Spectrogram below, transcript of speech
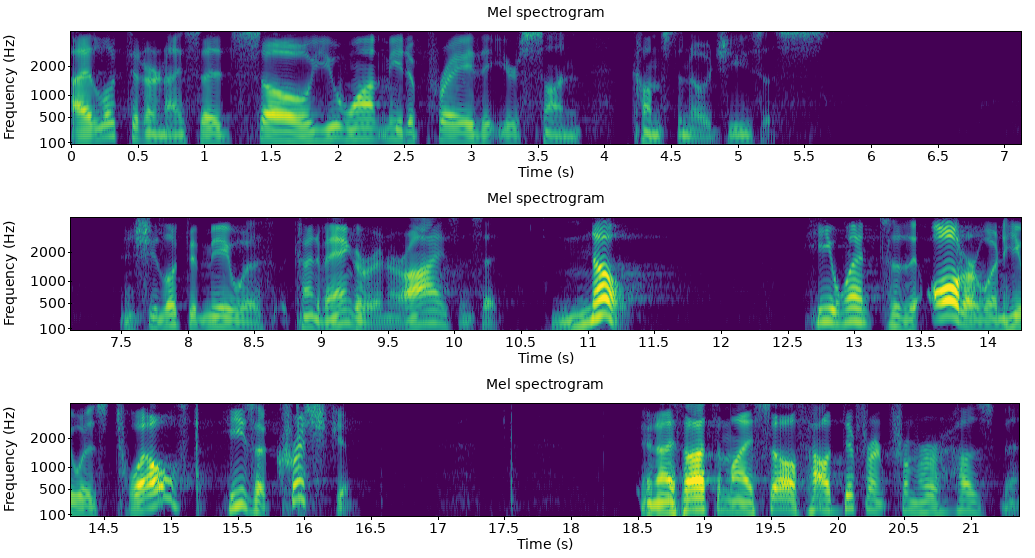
I looked at her and I said, So you want me to pray that your son comes to know Jesus? And she looked at me with kind of anger in her eyes and said, No. He went to the altar when he was 12. He's a Christian. And I thought to myself, how different from her husband.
